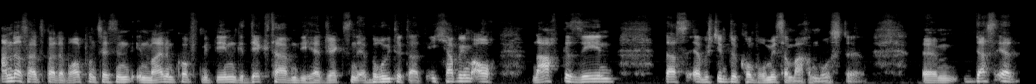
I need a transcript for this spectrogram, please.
anders als bei der Brautprinzessin in meinem Kopf mit denen gedeckt haben, die Herr Jackson erbrütet hat. Ich habe ihm auch nachgesehen, dass er bestimmte Kompromisse machen musste. Ähm, dass er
